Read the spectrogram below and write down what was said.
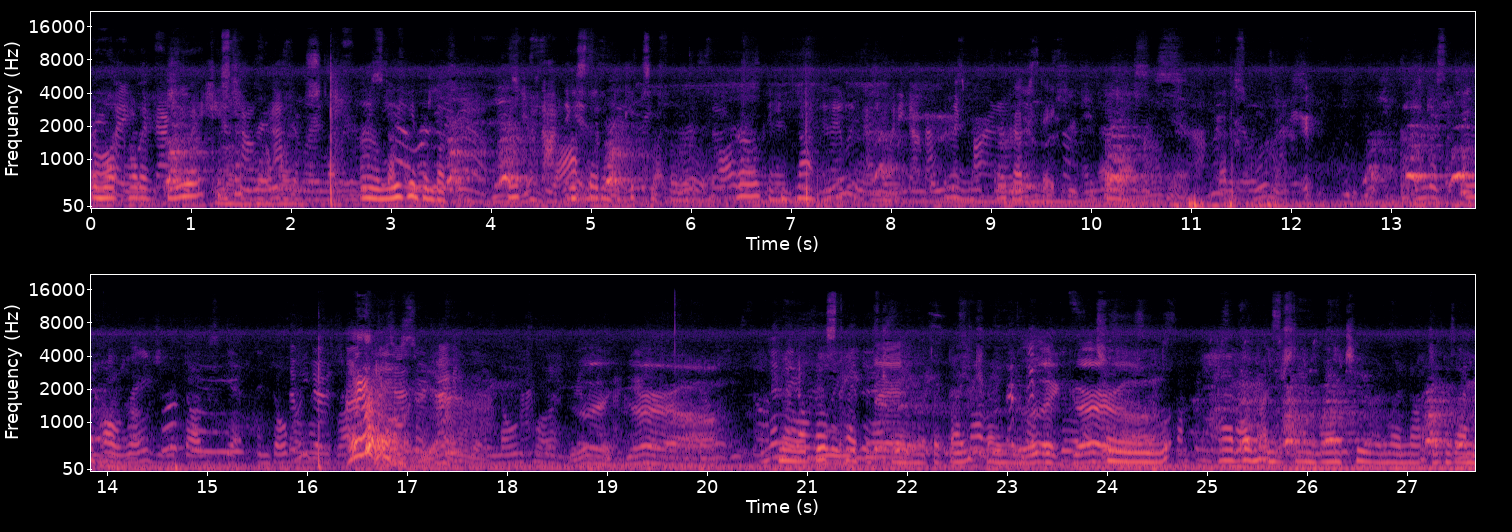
And what part of New York you said? Um, we came from Buffalo. We stayed in Poughkeepsie for a little. Oh, okay. That's upstate. Oh, yes. this impulse rage that dogs get in Doberman. Good girl. No, this type of training with the bite training to have them understand when to and when not to, because I'm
